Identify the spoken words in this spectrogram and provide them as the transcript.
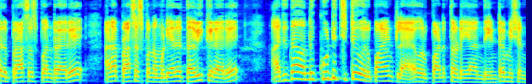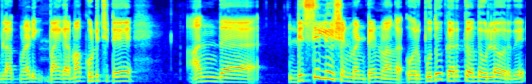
அதை ப்ராசஸ் பண்ணுறாரு ஆனால் ப்ராசஸ் பண்ண முடியாத தவிக்கிறாரு. அதுதான் வந்து குடிச்சிட்டு ஒரு பாயிண்டில் ஒரு படத்தோடைய அந்த இன்டர்மிஷன் பிளாக் முன்னாடி பயங்கரமாக குடிச்சிட்டு அந்த டிஸ்இல்யூஷன்மெண்ட்டுன்னுவாங்க ஒரு புது கருத்து வந்து உள்ளே வருது.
